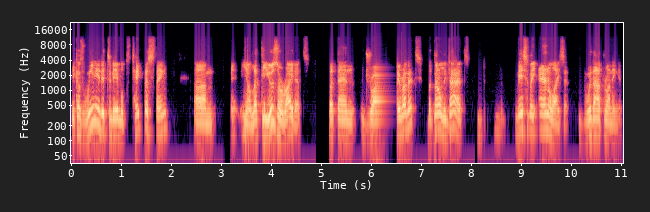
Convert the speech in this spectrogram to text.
because we needed to be able to take this thing, um, you know, let the user write it, but then dry run it. But not only that, basically analyze it without running it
